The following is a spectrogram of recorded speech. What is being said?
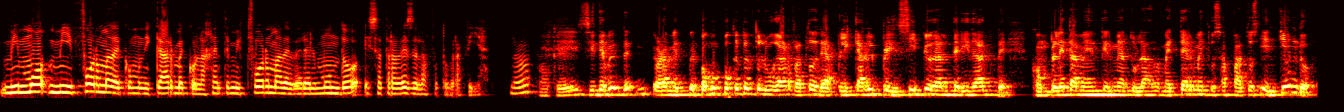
mi, mi, forma de comunicarme con la gente, mi forma de ver el mundo es a través de la fotografía, ¿no? Ok, sí, ahora me, pongo un poquito en tu lugar, trato de aplicar el principio de alteridad, de completamente irme a tu lado, meterme en tus zapatos, y entiendo,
